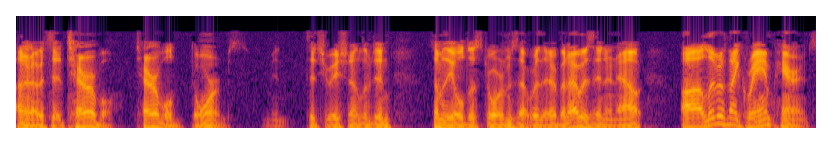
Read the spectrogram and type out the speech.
I don't know. It's a terrible, terrible dorms. I mean, situation. I lived in some of the oldest dorms that were there, but I was in and out. Uh, I lived with my grandparents,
